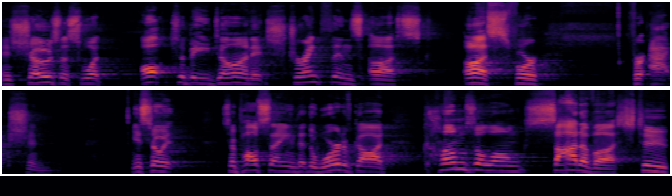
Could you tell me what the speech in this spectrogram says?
and shows us what ought to be done. It strengthens us, us for, for action. And so, it, so Paul's saying that the Word of God comes alongside of us to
